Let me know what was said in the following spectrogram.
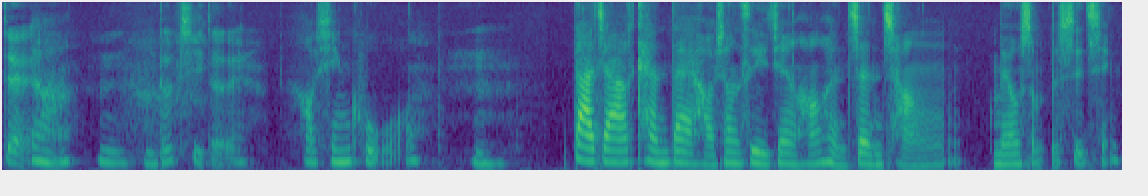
对，对吗？嗯，你都记得哎，好辛苦哦，嗯，大家看待好像是一件好像很正常。没有什么的事情，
